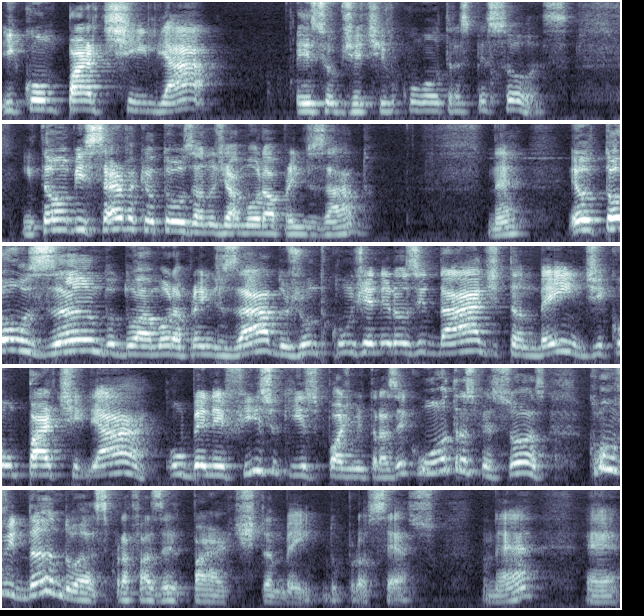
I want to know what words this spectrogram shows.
E compartilhar esse objetivo com outras pessoas. Então observa que eu estou usando de amor ao aprendizado, né? Eu estou usando do amor aprendizado junto com generosidade também de compartilhar o benefício que isso pode me trazer com outras pessoas, convidando-as para fazer parte também do processo, né? É,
